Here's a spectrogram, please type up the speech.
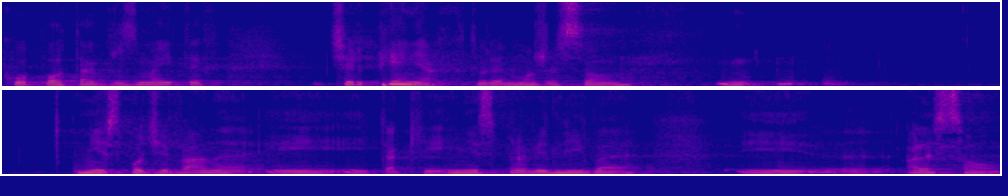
kłopotach, w rozmaitych cierpieniach, które może są niespodziewane i, i takie i niesprawiedliwe, i, e, ale są,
